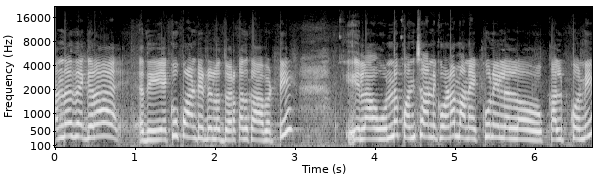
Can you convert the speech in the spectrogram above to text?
అందరి దగ్గర అది ఎక్కువ క్వాంటిటీలో దొరకదు కాబట్టి ఇలా ఉన్న కొంచాన్ని కూడా మనం ఎక్కువ నీళ్ళల్లో కలుపుకొని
